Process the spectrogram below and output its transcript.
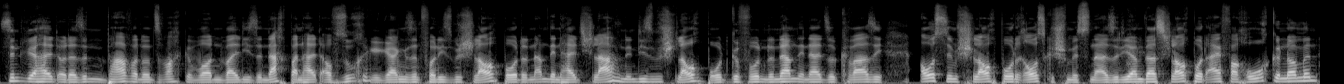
sind wir halt, oder sind ein paar von uns wach geworden, weil diese Nachbarn halt auf Suche gegangen sind vor diesem Schlauchboot und haben den halt schlafen in diesem Schlauchboot gefunden und haben den halt so quasi aus dem Schlauchboot rausgeschmissen. Also die haben das Schlauchboot einfach hochgenommen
